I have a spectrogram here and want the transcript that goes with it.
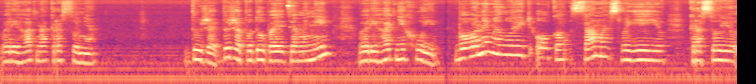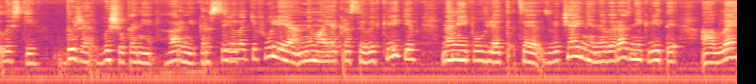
варігатна красуня. Дуже, дуже подобаються мені варігатні хуї, бо вони милують око саме своєю красою листів. Дуже вишукані, гарні, красиві. Латіфолія не має красивих квітів. На мій погляд, це звичайні невиразні квіти, але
